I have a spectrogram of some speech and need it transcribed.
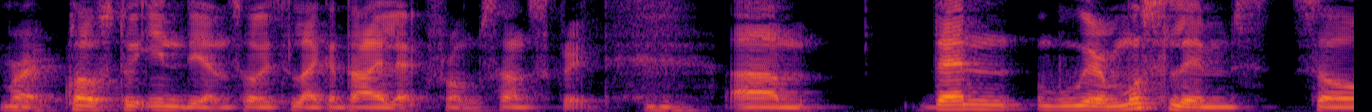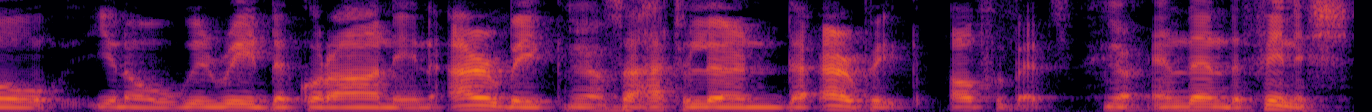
right close to Indian, so it's like a dialect from Sanskrit. Um, then we're Muslims, so you know we read the Quran in Arabic, Yeah. so I have to learn the Arabic alphabets, Yeah. and then the Finnish.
